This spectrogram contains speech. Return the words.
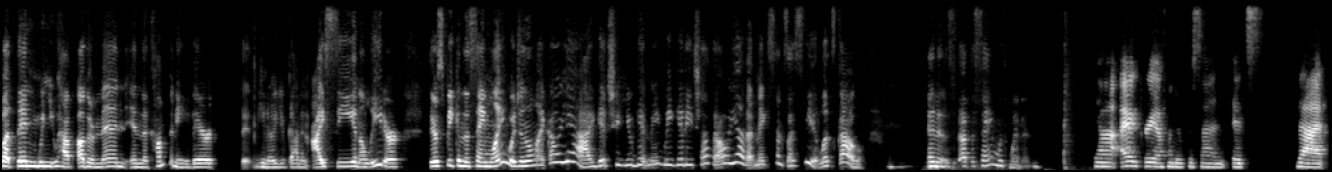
But then when you have other men in the company they're you know you've got an ic and a leader they're speaking the same language and they're like oh yeah i get you you get me we get each other. Oh yeah that makes sense. I see it. Let's go. Mm-hmm. And it's not the same with women. Yeah i agree 100% it's that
